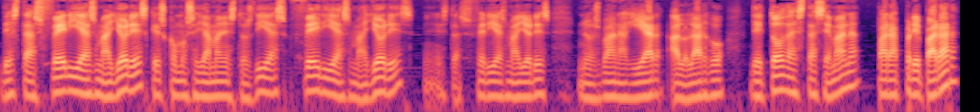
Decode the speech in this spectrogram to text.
de estas ferias mayores, que es como se llaman estos días, ferias mayores. Estas ferias mayores nos van a guiar a lo largo de toda esta semana para preparar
